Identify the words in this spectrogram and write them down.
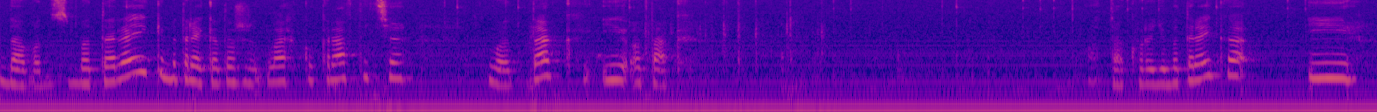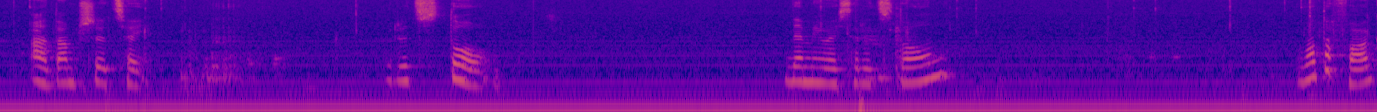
да, от з батарейки. Батарейка теж легко крафтиться. От так і отак. Отак, вроді батарейка. І. А, там ще цей. Redstone. Де мій весь redstone? What the fuck?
